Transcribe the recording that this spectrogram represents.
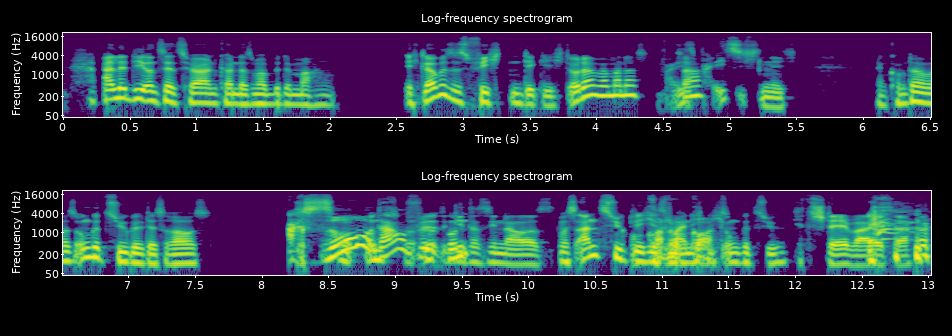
Alle, die uns jetzt hören, können das mal bitte machen. Ich glaube, es ist Fichtendickicht, oder? Wenn man das Weiß, sagt? weiß ich nicht. Dann kommt da was Ungezügeltes raus. Ach so, Und- darauf und- geht das hinaus. Was Anzügliches Oh Gott, oh meine ich Gott. nicht ungezügelt. Jetzt stell weiter.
